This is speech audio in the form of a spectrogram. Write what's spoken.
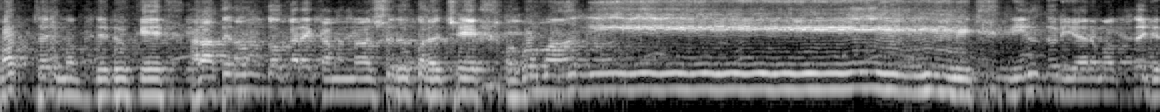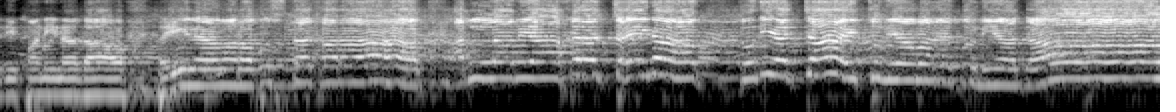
গর্তের মধ্যে ঢুকে রাতের অন্ধকারে কান্না শুরু করেছে। অগমানি নীল দরিয়ার মধ্যে যদি পানি না দাও, তাইলে আমার অবস্থা খারাপ। আল্লাহ আমি আখেরাত চাই না। দুনিয়া চাই, তুমি আমার দুনিয়া দাও।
